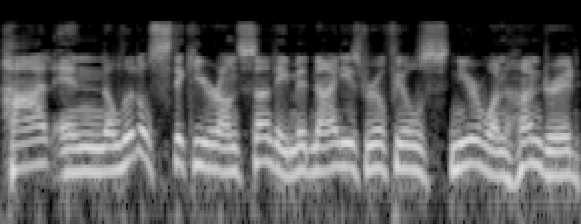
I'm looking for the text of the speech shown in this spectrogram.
hot and a little stickier on Sunday. Mid 90s, real feels near 100,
